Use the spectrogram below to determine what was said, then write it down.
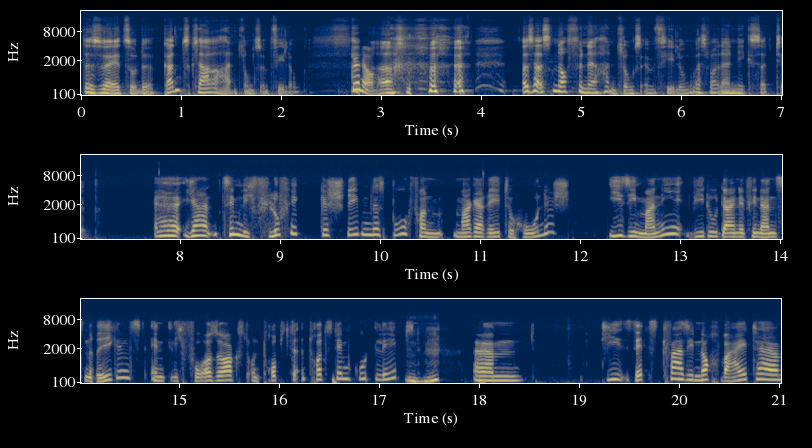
Das wäre jetzt so eine ganz klare Handlungsempfehlung. Genau. Äh, was hast du noch für eine Handlungsempfehlung? Was war dein nächster Tipp? Äh, ja, ein ziemlich fluffig geschriebenes Buch von Margarete Honisch. Easy Money, wie du deine Finanzen regelst, endlich vorsorgst und trotzdem gut lebst. Mhm. Ähm, die setzt quasi noch weiter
